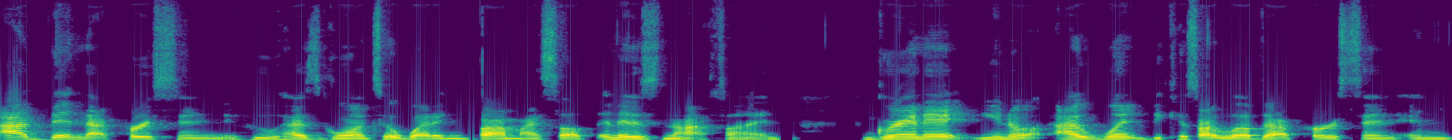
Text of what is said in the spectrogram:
I've been that person who has gone to a wedding by myself and it is not fun. Granted, you know, I went because I love that person and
